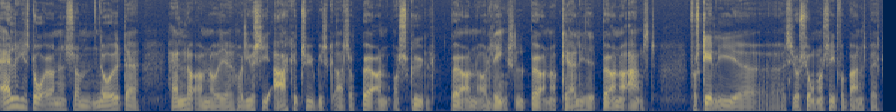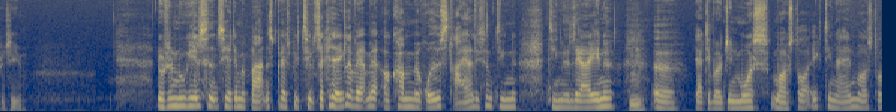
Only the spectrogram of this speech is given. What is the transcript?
alle historierne som noget, der handler om noget, jeg må lige vil sige arketypisk, altså børn og skyld, børn og længsel, børn og kærlighed, børn og angst. Forskellige øh, situationer set fra barnets perspektiv. Nu du nu hele tiden siger det med barnets perspektiv, så kan jeg ikke lade være med at komme med røde streger, ligesom dine, dine lærerinde. Mm. Øh, ja, det var jo din mors mostre, ikke din egen mostre,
